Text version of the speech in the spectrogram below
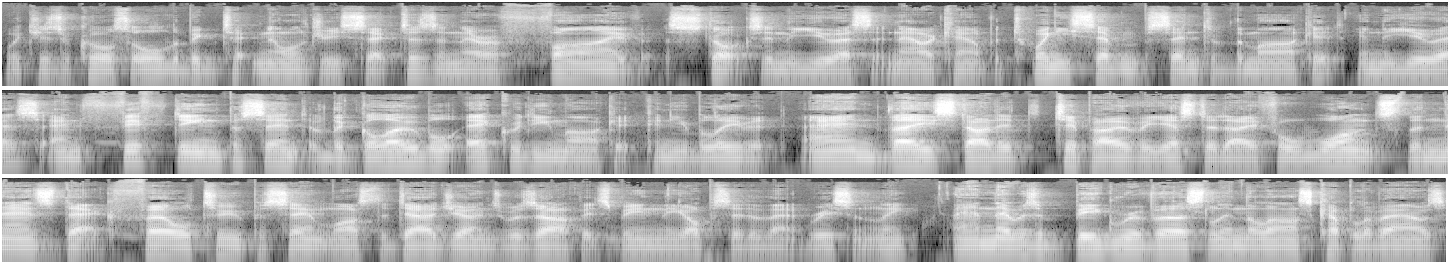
which is, of course, all the big technology sectors. And there are five stocks in the US that now account for 27% of the market in the US and 15% of the global equity market. Can you believe it? And they started to tip over yesterday. For once, the NASDAQ fell 2%, whilst the Dow Jones was up. It's been the opposite of that recently. And there was a big reversal in the last couple of hours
